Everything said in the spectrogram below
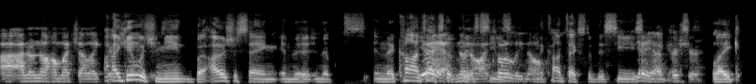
I, I don't know how much I like. Their I get what you mean, but I was just saying in the in the in the context yeah, of no, this no, I season, totally know. in the context of this season, Yeah, yeah, I for sure. Like,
